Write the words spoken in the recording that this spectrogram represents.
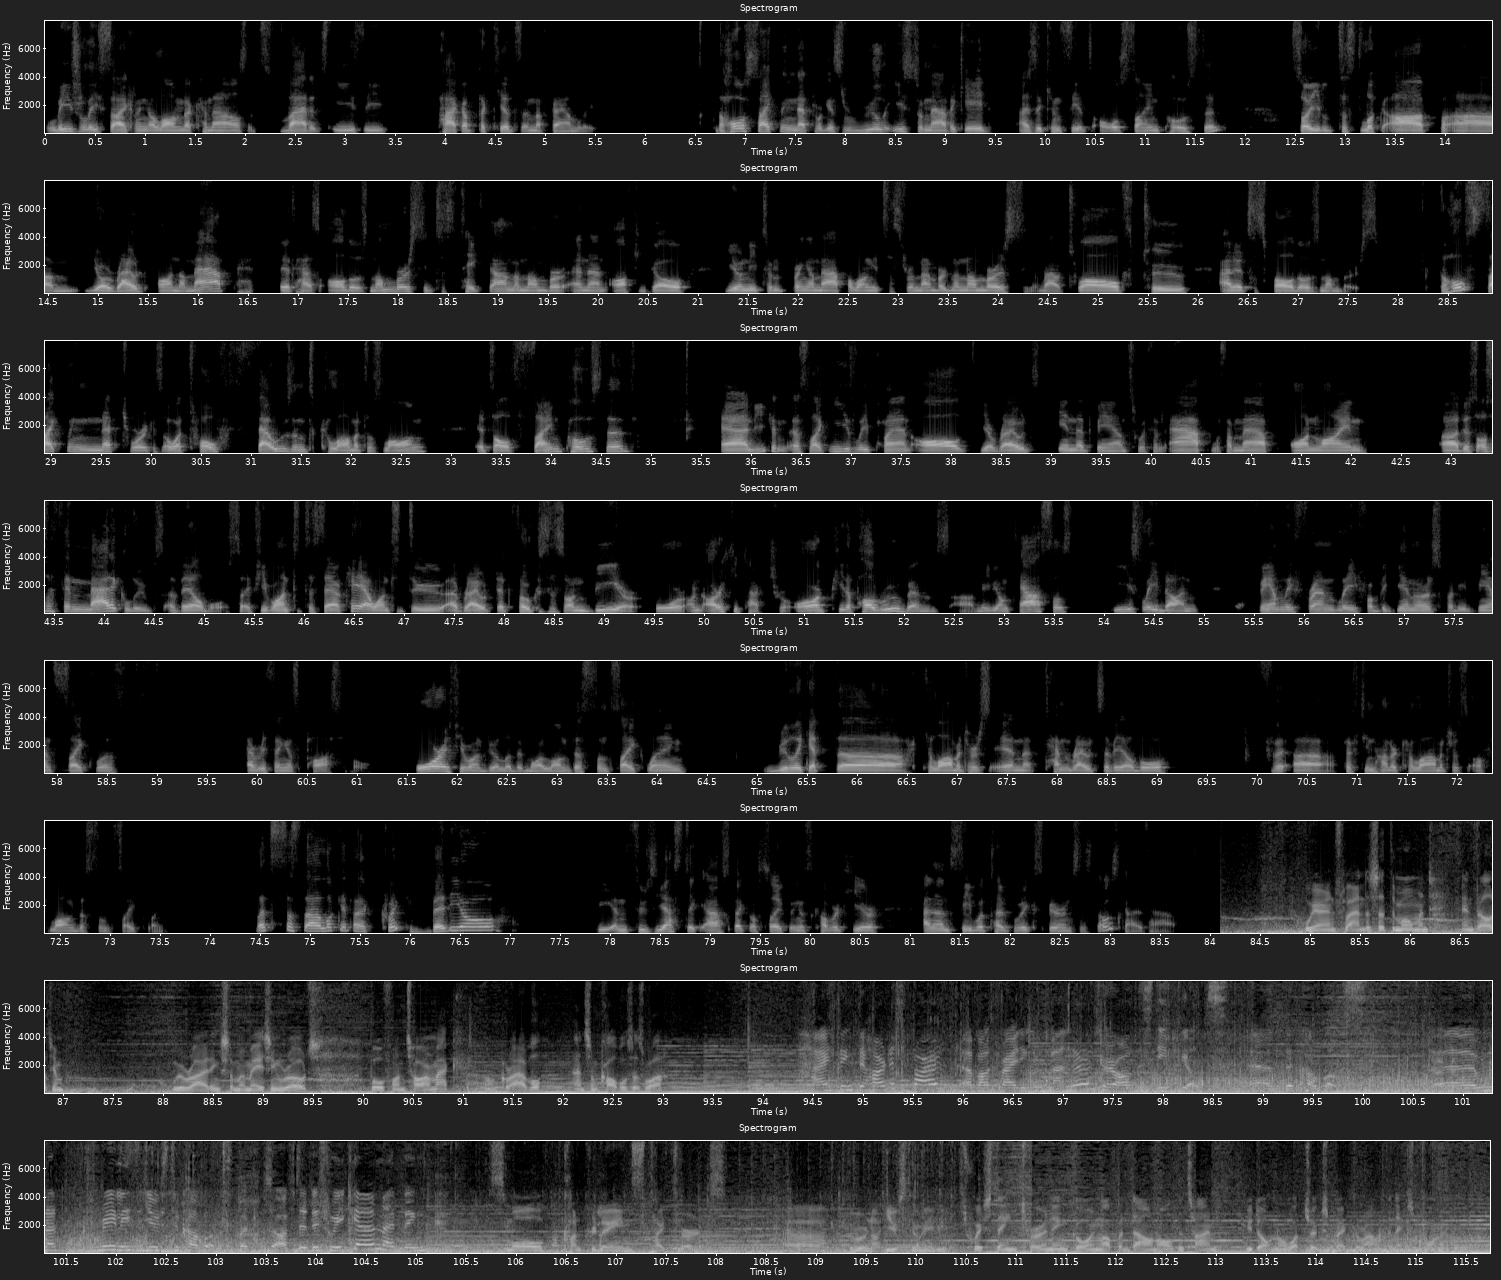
leisurely cycling along the canals. It's flat, it's easy. Pack up the kids and the family. The whole cycling network is really easy to navigate. As you can see, it's all signposted. So you just look up um, your route on a map. It has all those numbers. You just take down the number and then off you go. You don't need to bring a map along. You just remember the numbers, route 12, 2, and it just follow those numbers. The whole cycling network is over 12,000 kilometers long. It's all signposted and you can just like easily plan all your routes in advance with an app, with a map, online. Uh, there's also thematic loops available. So if you wanted to say, okay, I want to do a route that focuses on beer or on architecture or on Peter Paul Rubens, uh, maybe on castles, easily done family friendly for beginners, for the advanced cyclists. Everything is possible. Or if you want to do a little bit more long distance cycling, really get the kilometers in 10 routes available, uh, 1500 kilometers of long distance cycling. Let's just uh, look at a quick video. The enthusiastic aspect of cycling is covered here and then see what type of experiences those guys have. We are in Flanders at the moment, in Belgium. We're riding some amazing roads, both on tarmac, on gravel, and some cobbles as well. I think the hardest part about riding in Flanders are all the steep hills and the cobbles. Uh, we're not really used to cobbles, but after this weekend, I think... Small country lanes, tight turns uh, we're not used to maybe. Twisting, turning, going up and down all the time. You don't know what to expect around the next corner.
